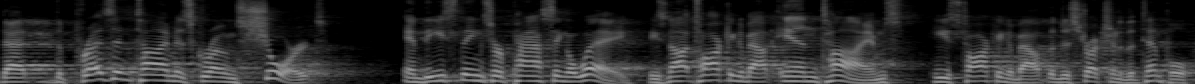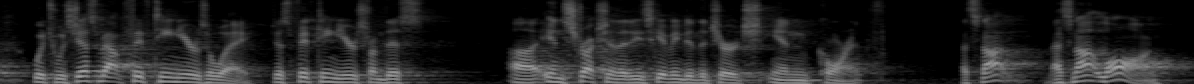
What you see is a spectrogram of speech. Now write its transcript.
That the present time has grown short and these things are passing away. He's not talking about end times. He's talking about the destruction of the temple, which was just about 15 years away, just 15 years from this uh, instruction that he's giving to the church in Corinth. That's not, that's not long.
